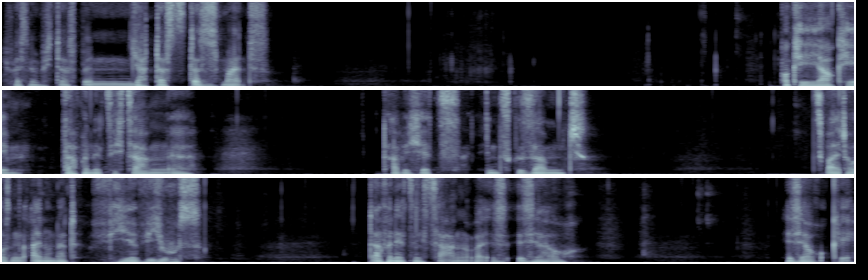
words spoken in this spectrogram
Ich weiß nicht, ob ich das bin. Ja, das, das ist meins. Okay, ja, okay. Darf man jetzt nicht sagen, äh, da habe ich jetzt insgesamt 2104 Views. Darf man jetzt nicht sagen, aber es ist ja auch. Ist ja auch okay.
